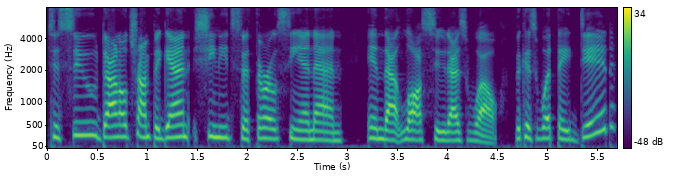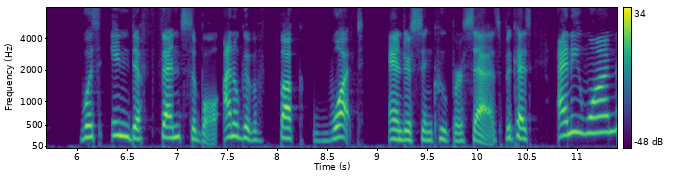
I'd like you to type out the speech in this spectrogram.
to sue Donald Trump again, she needs to throw CNN in that lawsuit as well. Because what they did was indefensible. I don't give a fuck what Anderson Cooper says, because anyone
